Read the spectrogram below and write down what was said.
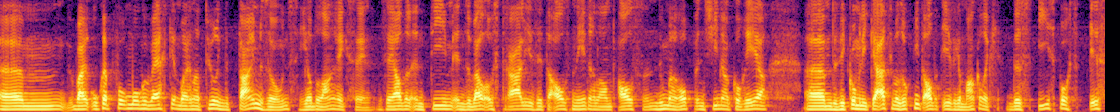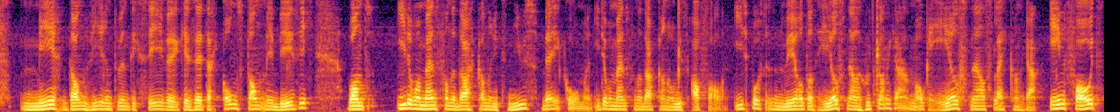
Um, waar ik ook heb voor mogen werken, waar natuurlijk de time zones heel belangrijk zijn. Zij hadden een team in zowel Australië zitten als Nederland, als noem maar op, in China, Korea. Um, dus die communicatie was ook niet altijd even gemakkelijk. Dus e-sports is meer dan 24-7. Je bent daar constant mee bezig. Want ieder moment van de dag kan er iets nieuws bij komen. En ieder moment van de dag kan er ook iets afvallen. E-sport is een wereld dat heel snel goed kan gaan, maar ook heel snel slecht kan gaan. Eén fout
